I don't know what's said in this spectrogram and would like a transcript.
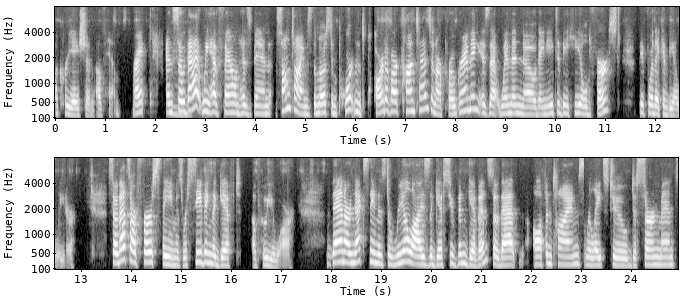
a creation of Him, right? And mm. so that we have found has been sometimes the most important part of our content and our programming is that women know they need to be healed first before they can be a leader. So that's our first theme is receiving the gift of who you are. Then our next theme is to realize the gifts you've been given. So that oftentimes relates to discernment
